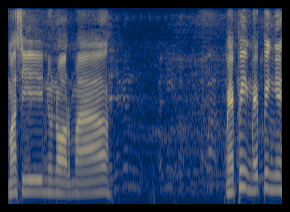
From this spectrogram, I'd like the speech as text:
Masih new normal. Mapping, mapping ya.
